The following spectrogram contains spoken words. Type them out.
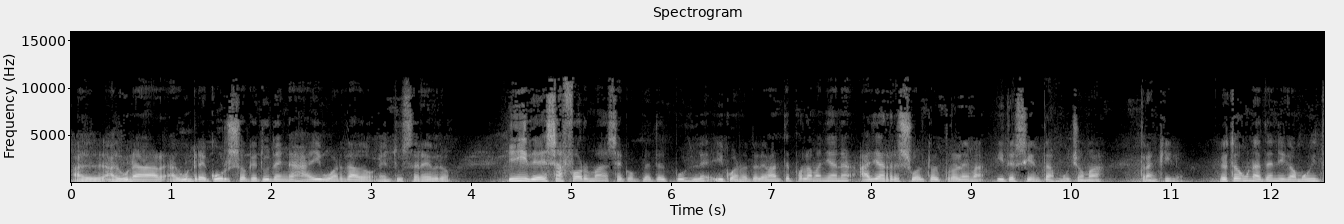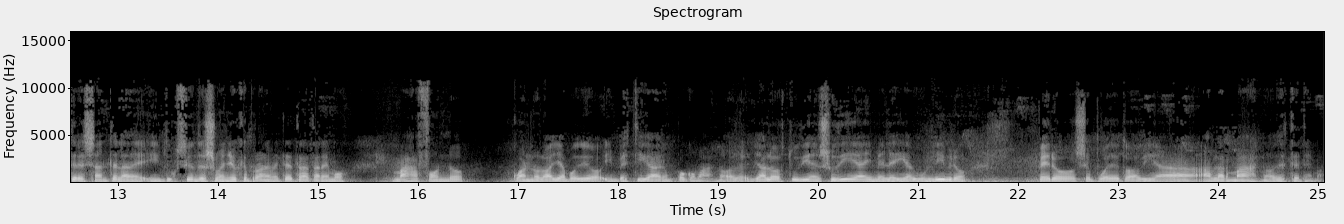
alguna, algún recurso que tú tengas ahí guardado en tu cerebro y de esa forma se complete el puzzle y cuando te levantes por la mañana hayas resuelto el problema y te sientas mucho más tranquilo. Esto es una técnica muy interesante, la de inducción de sueños, que probablemente trataremos más a fondo cuando lo haya podido investigar un poco más. ¿no? Ya lo estudié en su día y me leí algún libro pero se puede todavía hablar más ¿no? de este tema.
